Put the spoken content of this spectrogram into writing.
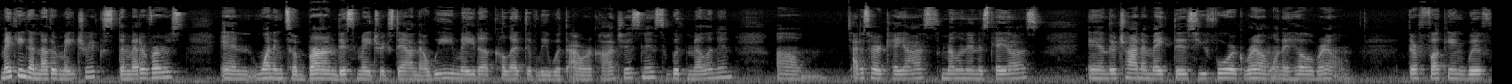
making another matrix, the metaverse, and wanting to burn this matrix down that we made up collectively with our consciousness, with melanin. Um, I just heard chaos. Melanin is chaos. And they're trying to make this euphoric realm on a hell realm. They're fucking with,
